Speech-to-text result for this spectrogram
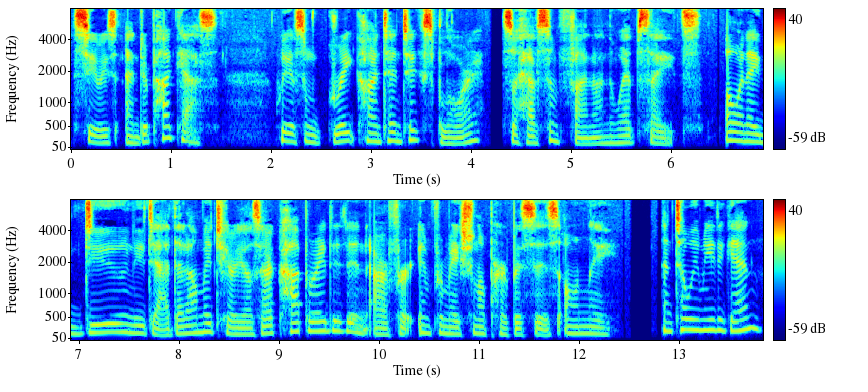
series under podcasts. We have some great content to explore, so have some fun on the websites. Oh, and I do need to add that all materials are copyrighted and are for informational purposes only. Until we meet again,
